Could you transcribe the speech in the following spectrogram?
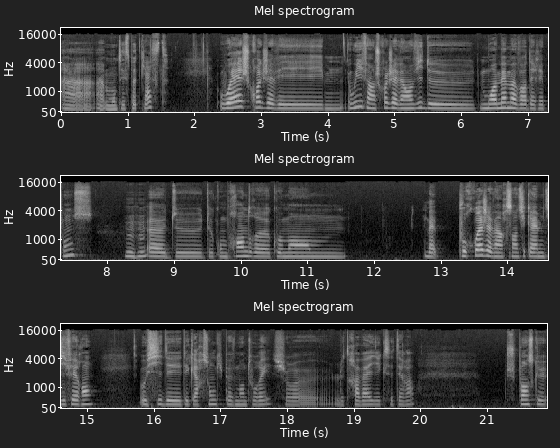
à, monter ce podcast? Ouais, je crois que j'avais. Oui, enfin, je crois que j'avais envie de moi-même avoir des réponses, mm-hmm. euh, de, de, comprendre euh, comment. Bah, pourquoi j'avais un ressenti quand même différent aussi des, des garçons qui peuvent m'entourer sur le travail, etc je pense que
